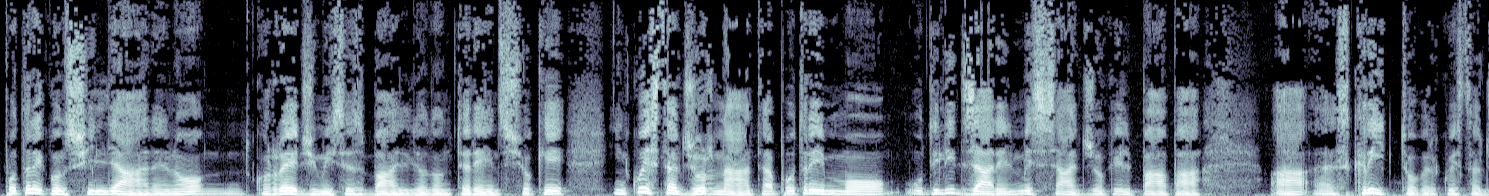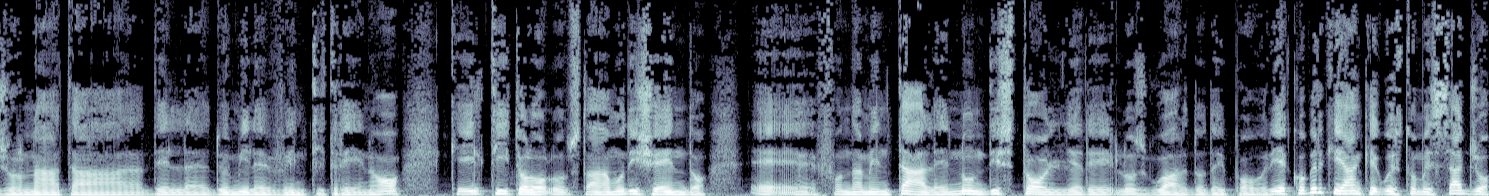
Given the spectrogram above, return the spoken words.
potrei consigliare, no? correggimi se sbaglio, Don Terenzio, che in questa giornata potremmo utilizzare il messaggio che il Papa ha eh, scritto per questa giornata del 2023, no? che il titolo, lo stavamo dicendo, è fondamentale, non distogliere lo sguardo dai poveri. Ecco perché anche questo messaggio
